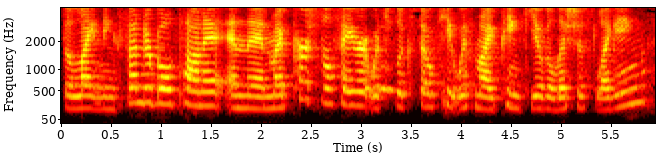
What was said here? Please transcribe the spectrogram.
the lightning thunderbolts on it, and then my personal favorite, which looks so cute with my pink Yogalicious leggings,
